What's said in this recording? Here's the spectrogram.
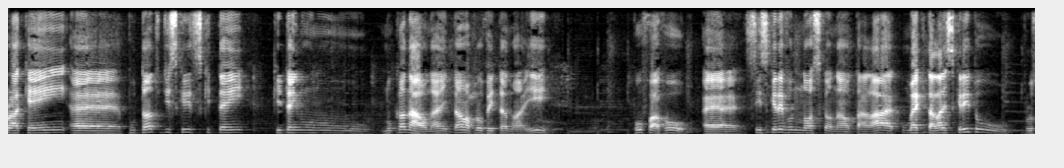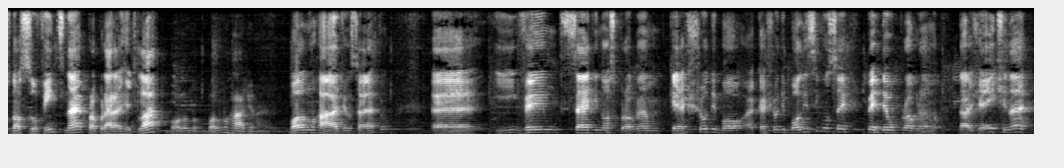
para quem é, por tanto de inscritos que tem que tem no, no, no canal, né? Então, aproveitando aí, por favor, é, se inscreva no nosso canal, tá lá? Como é que tá lá escrito para os nossos ouvintes, né? Procurar a gente lá. Bola no, bola no rádio, né? Bola no rádio, certo? É, e vem, segue nosso programa que é show de bola, que é show de bola. E se você perdeu o programa da gente, né?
